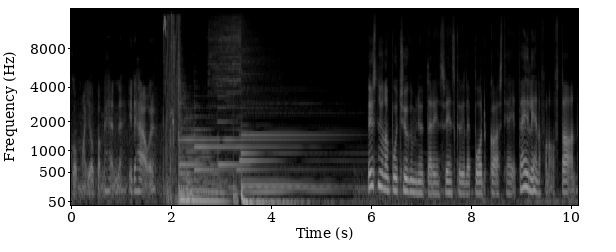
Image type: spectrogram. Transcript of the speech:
komma och jobba med henne i det här året. Östnyland på 20 minuter är en svenska Yle podcast. Jag heter Helena von Oftan.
